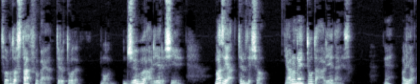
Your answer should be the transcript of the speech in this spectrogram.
そういうことをスタッフがやってるってことはもう十分あり得るし、まずやってるでしょう。やらないってことはあり得ないです。ね。あるいは、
